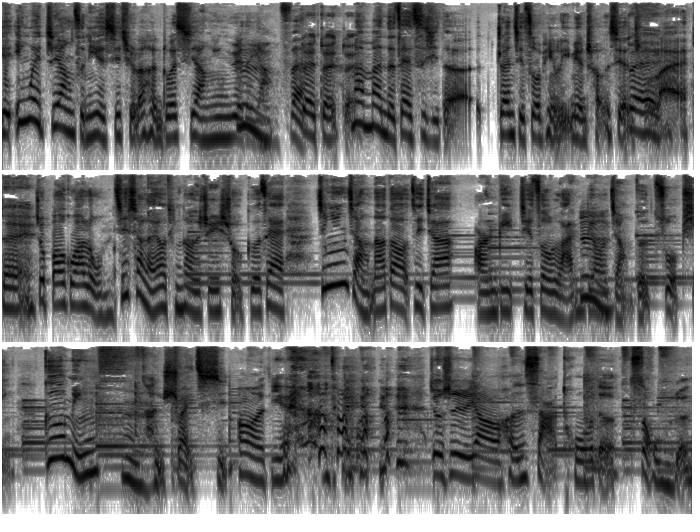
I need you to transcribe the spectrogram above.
也因为这样子，你也吸取了很多西洋音乐的养分，对对对，慢慢的在自己的专辑作品里面呈现出来，对，就包括了我们接下来要听到的这一首歌，在金鹰奖拿到最佳 R&B 节奏蓝调嗯奖的作品，歌名嗯很帅气，哦也对，就是要很洒脱的走人。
